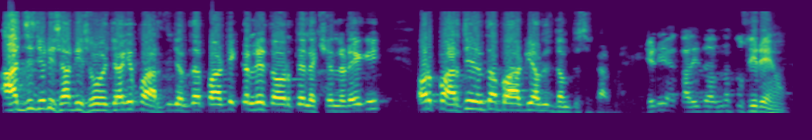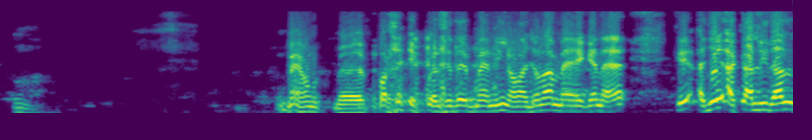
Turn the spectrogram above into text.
ਅੱਜ ਜਿਹੜੀ ਸਾਡੀ ਸੋਚ ਹੈ ਕਿ ਭਾਰਤੀ ਜਨਤਾ ਪਾਰਟੀ ਇਕੱਲੇ ਤੌਰ ਤੇ ਇਲੈਕਸ਼ਨ ਲੜੇਗੀ ਔਰ ਭਾਰਤੀ ਜਨਤਾ ਪਾਰਟੀ ਆਪਣੀ ਦਮ ਤੇ ਸਰਕਾਰ ਬਣਾਏਗੀ ਜਿਹੜੇ ਅਕਾਲੀ ਦਲ ਨਾਲ ਤੁਸੀਂ ਰਹੇ ਹੋ? ਮੈਂ ਹੁਣ ਪਰ ਇੱਕ ਪਾਸੇ ਤੇ ਮੈਂ ਨਹੀਂ ਲਾਉਣਾ ਚਾਹੁੰਦਾ ਮੈਂ ਇਹ ਕਹਿਣਾ ਹੈ ਕਿ ਅਜੇ ਅਕਾਲੀ ਦਲ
